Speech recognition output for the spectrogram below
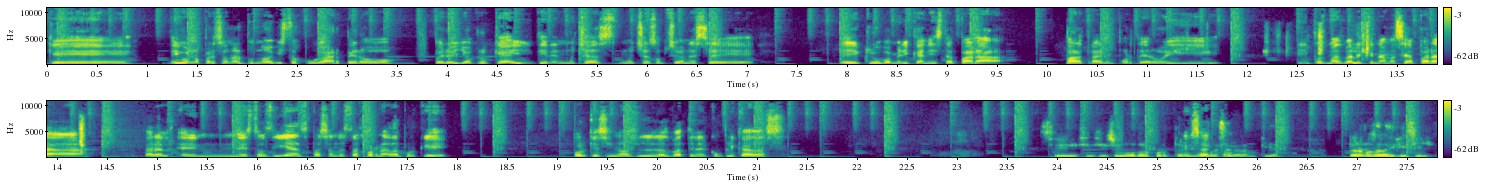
que digo, en lo personal pues no he visto jugar, pero, pero yo creo que ahí tienen muchas, muchas opciones eh, el club americanista para, para traer un portero y, y, pues más vale que nada más sea para, para en estos días, pasando esta jornada, porque porque si no las va a tener complicadas. Sí, sí, sí, su otro portero Exacto. no ofrece garantía. Pero no será difícil.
